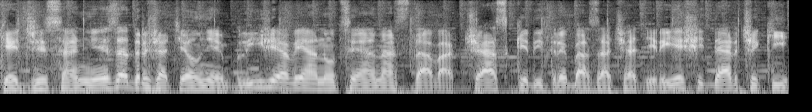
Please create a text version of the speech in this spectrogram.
Keďže sa nezadržateľne blížia Vianoce a nastáva čas, kedy treba začať riešiť darčeky,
